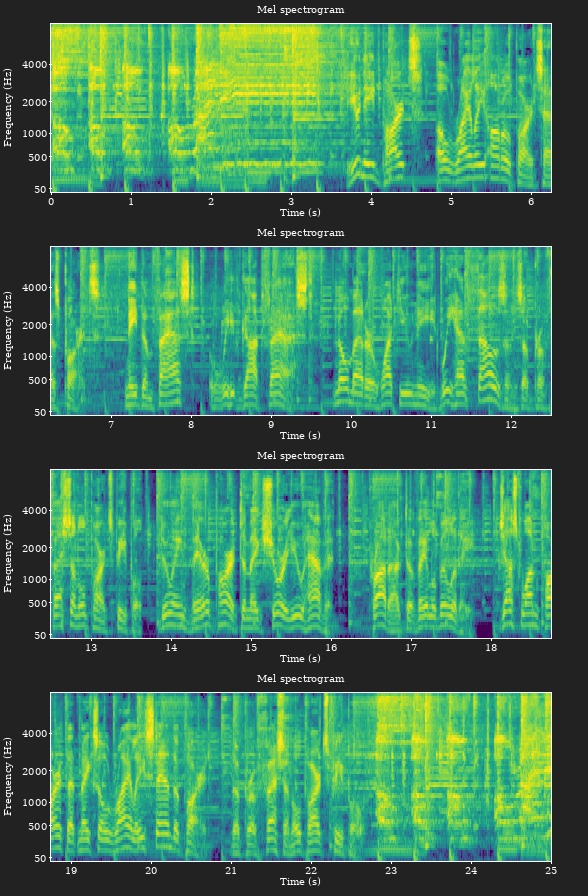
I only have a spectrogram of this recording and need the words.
Oh oh oh o'reilly. You need parts? O'reilly auto parts has parts. Need them fast? We've got fast no matter what you need, we have thousands of professional parts people doing their part to make sure you have it. Product availability. Just one part that makes O'Reilly stand apart. The professional parts people. Oh, oh, oh, O'Reilly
